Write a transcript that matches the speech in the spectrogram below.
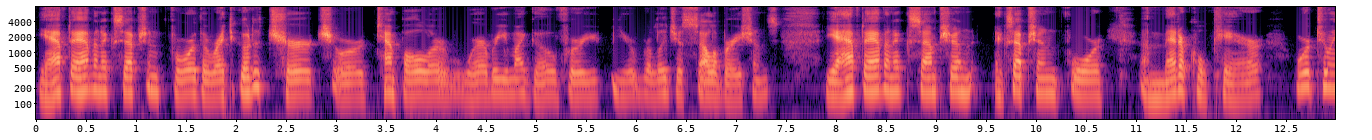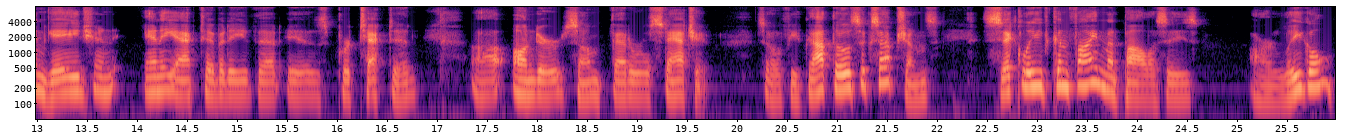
You have to have an exception for the right to go to church or temple or wherever you might go for your religious celebrations. You have to have an exception exception for medical care or to engage in any activity that is protected uh, under some federal statute. So if you've got those exceptions, sick leave confinement policies are legal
